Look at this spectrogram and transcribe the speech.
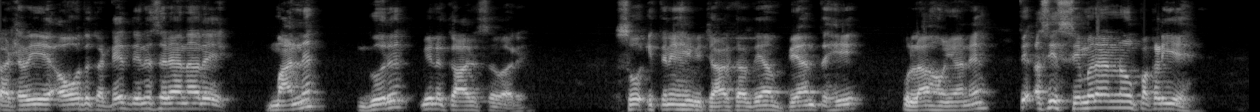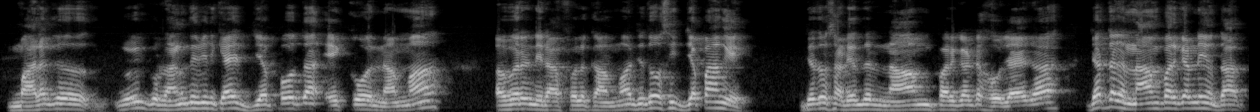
ਘਟ ਰਹੀ ਹੈ ਔਦ ਘਟੇ, ਦਿਨ ਸਿਰਿਆ ਨਾ ਰਹੇ। ਮਨ ਗੁਰ ਮਿਲ ਕਾਜ ਸਵਾਰੇ। ਸੋ ਇਤਨੇ ਹੀ ਵਿਚਾਰ ਕਰਦੇ ਹਾਂ, ਬੇਅੰਤ ਹੀ ਭੁੱਲਾਂ ਹੋਈਆਂ ਨੇ ਤੇ ਅਸੀਂ ਸਿਮਰਨ ਨੂੰ ਪਕੜੀਏ। ਮਾਲਕ ਗੁਰੂ ਨਾਨਕ ਦੇਵ ਜੀ ਨੇ ਕਿਹਾ, ਜਪੋ ਤਾਂ ਏਕੋ ਨਾਮਾ, ਅਵਰ ਨਿਰਾਫਲ ਕਾਮਾ। ਜਦੋਂ ਅਸੀਂ ਜਪਾਂਗੇ, ਜਦੋਂ ਸਾਡੇ ਅੰਦਰ ਨਾਮ ਪ੍ਰਗਟ ਹੋ ਜਾਏਗਾ, ਜਦ ਤੱਕ ਨਾਮ ਪ੍ਰਗਟ ਨਹੀਂ ਹੁੰਦਾ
